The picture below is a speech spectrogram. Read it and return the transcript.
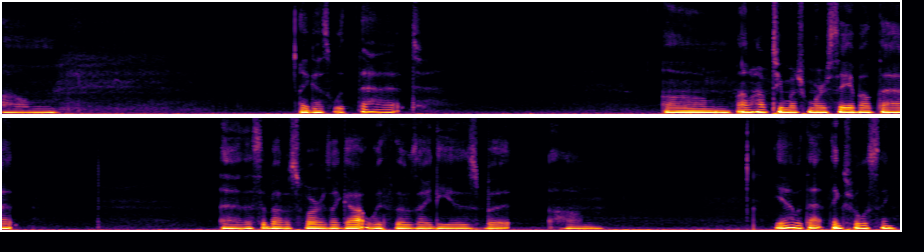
um, I guess with that, um, I don't have too much more to say about that. Uh, that's about as far as I got with those ideas, but um, yeah, with that, thanks for listening.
